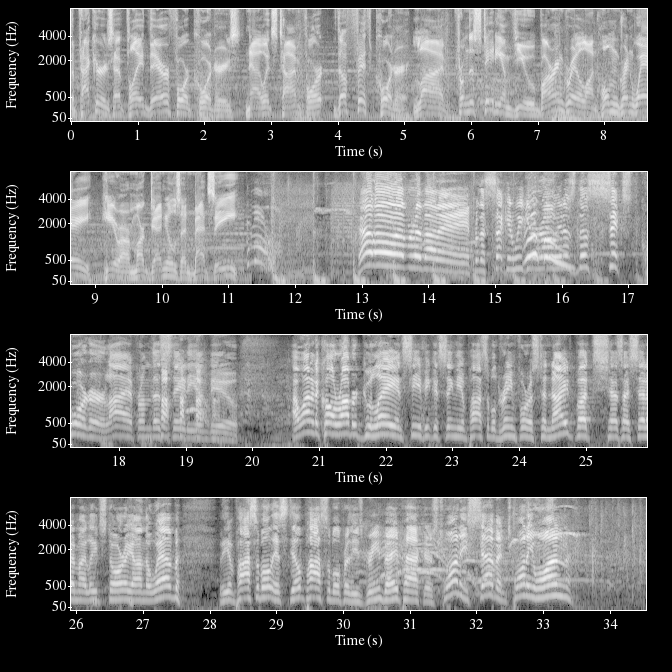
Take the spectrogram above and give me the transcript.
The Packers have played their four quarters. Now it's time for the fifth quarter. Live from the Stadium View Bar and Grill on Holmgren Way. Here are Mark Daniels and Matt Z. Hello, everybody! For the second week in a row, it is the sixth quarter, live from the Stadium View. I wanted to call Robert Goulet and see if he could sing the Impossible Dream for us tonight, but as I said in my lead story on the web, the impossible is still possible for these Green Bay Packers. 27 21.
